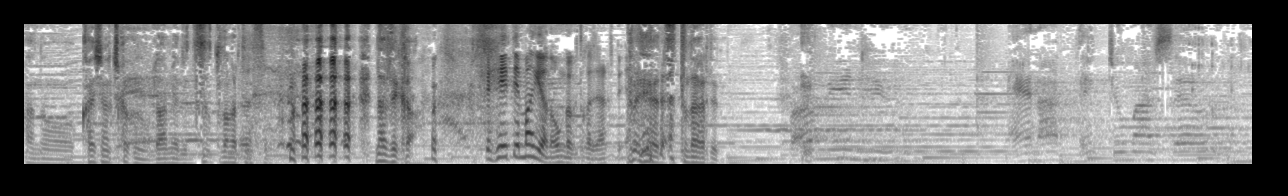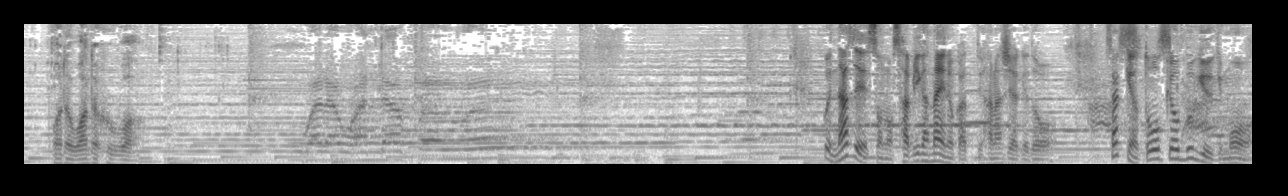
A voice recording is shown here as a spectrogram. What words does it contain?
あの、会社の近くのラーメン屋でずっと流れてるんですよ。なぜか。で、閉店間際の音楽とかじゃなくて。いや、ずっと流れてる。And I think to myself, What a wonderful world. what a wonderful これなぜそのサビがないのかっていう話やけど、さっきの東京ブギウギも、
